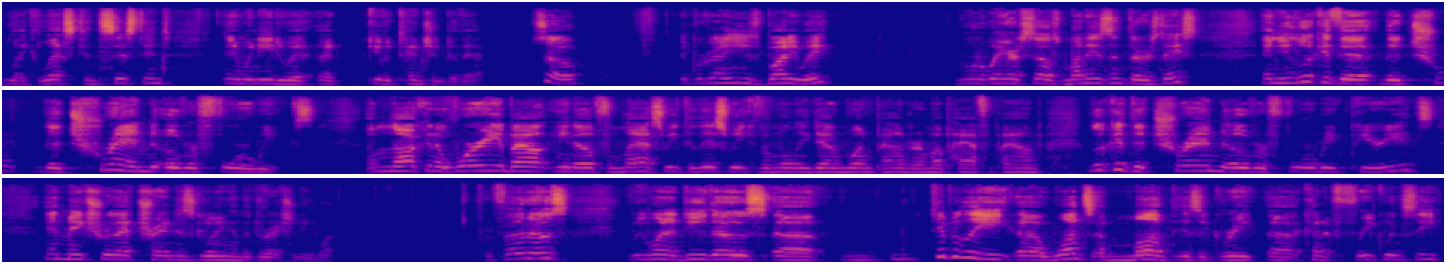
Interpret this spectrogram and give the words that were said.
like less consistent, and we need to uh, give attention to that. So if we're going to use body weight, we want to weigh ourselves Mondays and Thursdays, and you look at the the tr- the trend over four weeks. I'm not going to worry about, you know, from last week to this week if I'm only down one pound or I'm up half a pound. Look at the trend over four week periods and make sure that trend is going in the direction you want. For photos, we want to do those uh, typically uh, once a month is a great uh, kind of frequency.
